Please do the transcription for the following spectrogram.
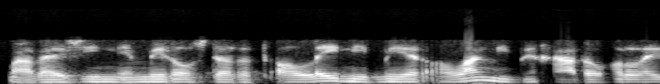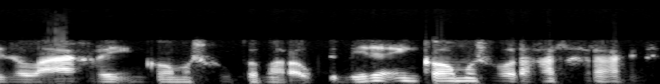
Maar wij zien inmiddels dat het alleen niet meer, al lang niet meer gaat over alleen de lagere inkomensgroepen, maar ook de middeninkomens worden hard geraakt.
